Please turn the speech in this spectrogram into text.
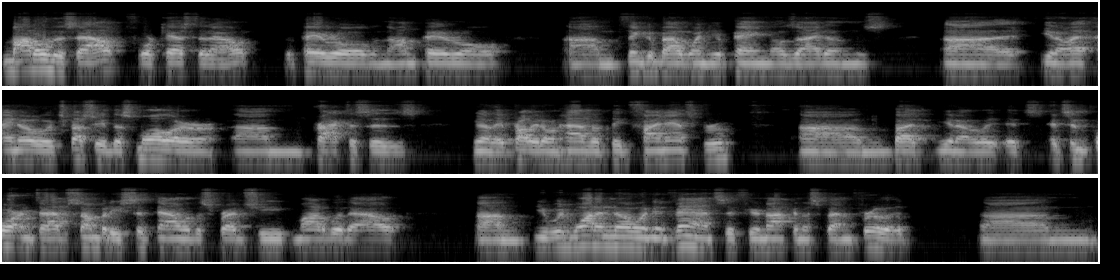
model this out, forecast it out, the payroll, the non-payroll. Um, think about when you're paying those items. Uh, you know, I, I, know especially the smaller um, practices, you know, they probably don't have a big finance group. Um, but you know, it's it's important to have somebody sit down with a spreadsheet, model it out. Um, you would want to know in advance if you're not going to spend through it. Um,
